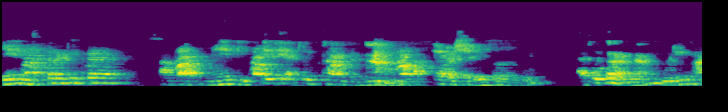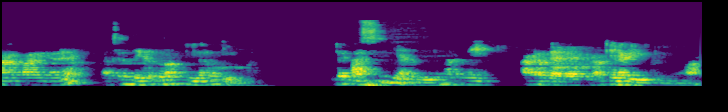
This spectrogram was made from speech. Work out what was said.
ඒ විස්තර ටික මේ පිටියේ ඇතුල් කරගන්න අත්‍යවශ්‍ය හේතුවලු ඇතුල් කරගන්න මුලින් ආනාපාන ගැන වචන දෙක තුනක් කියලාම තියෙනවා. ඊට පස්සේ කියන්නේ මම මේ ආකාරයට කියලා කියනවා.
